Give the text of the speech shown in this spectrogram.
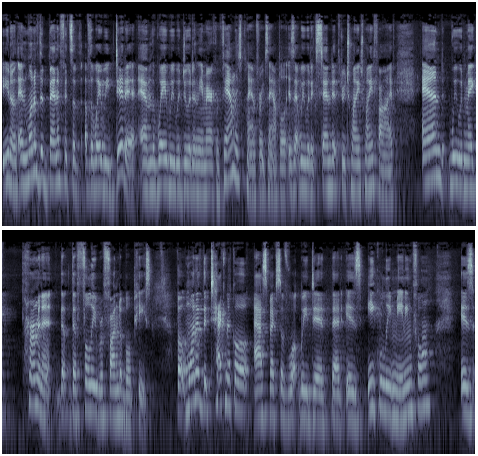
you know, and one of the benefits of, of the way we did it and the way we would do it in the American Families Plan, for example, is that we would extend it through 2025 and we would make permanent the, the fully refundable piece. But one of the technical aspects of what we did that is equally meaningful is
